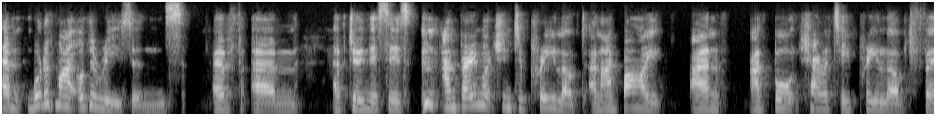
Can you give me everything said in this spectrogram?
um, one of my other reasons of um, of doing this is I'm very much into pre-loved, and I buy and I've bought charity pre-loved for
